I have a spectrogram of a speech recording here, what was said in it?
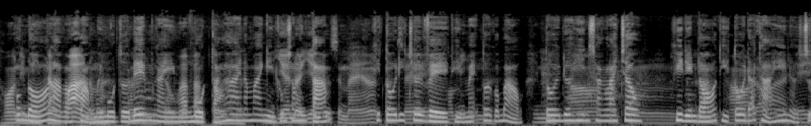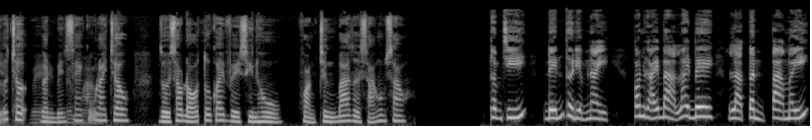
Hôm đó là vào khoảng 11 giờ đêm ngày 1 tháng 2 năm 2008. Khi tôi đi chơi về thì mẹ tôi có bảo tôi đưa Hin sang Lai Châu. Khi đến đó thì tôi đã thả Hin ở giữa chợ gần bến xe cũ Lai Châu. Rồi sau đó tôi quay về Sìn Hồ khoảng chừng 3 giờ sáng hôm sau. Thậm chí, đến thời điểm này, con gái bà Lai Bê là Tần Pà Mấy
